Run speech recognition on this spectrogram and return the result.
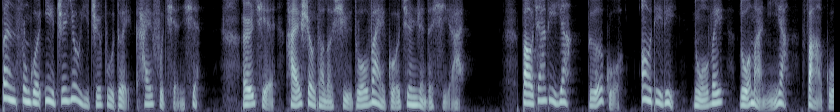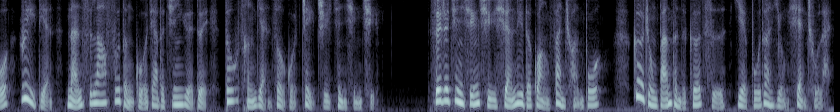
伴送过一支又一支部队开赴前线，而且还受到了许多外国军人的喜爱。保加利亚、德国、奥地利、挪威、罗马尼亚。法国、瑞典、南斯拉夫等国家的军乐队都曾演奏过这支进行曲。随着进行曲旋律的广泛传播，各种版本的歌词也不断涌现出来。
